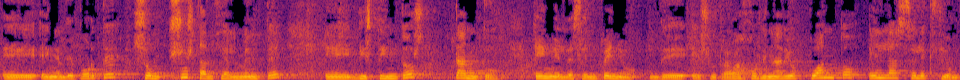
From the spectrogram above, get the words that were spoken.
eh, en el deporte, son sustancialmente distintos, tanto en el desempeño de eh, su trabajo ordinario cuanto en la selección.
